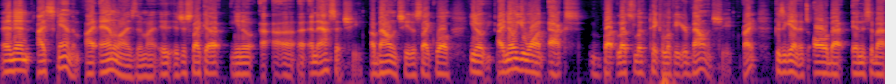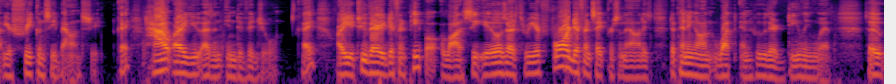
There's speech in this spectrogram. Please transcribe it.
and then I scan them, I analyze them. I, it, it's just like a you know a, a, an asset sheet, a balance sheet. It's like, well, you know, I know you want X, but let's look take a look at your balance sheet, right? Because again, it's all about and it's about your frequency balance sheet. Okay, how are you as an individual? Okay, are you two very different people? A lot of CEOs are three or four different, say, personalities, depending on what and who they're dealing with. So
